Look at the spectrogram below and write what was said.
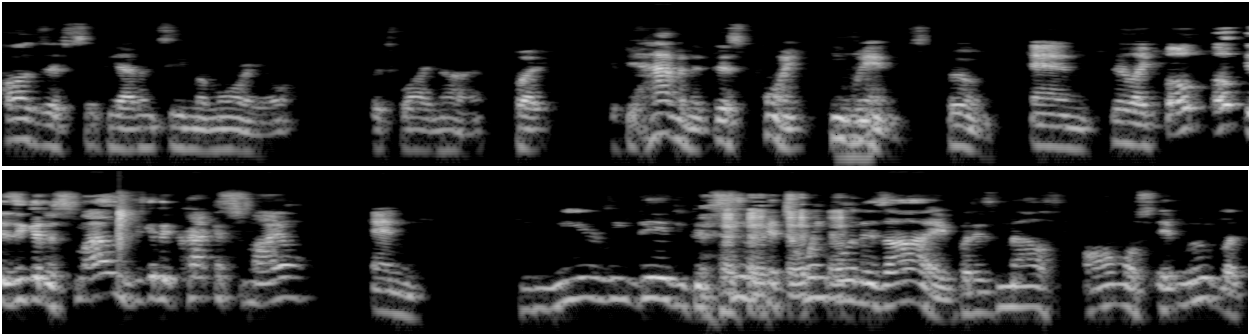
pause this if you haven't seen Memorial, which why not? But if you haven't at this point, he Mhm. wins. Boom. And they're like, oh, oh, is he going to smile? Is he going to crack a smile? And he nearly did. You could see like a twinkle in his eye, but his mouth almost, it moved like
